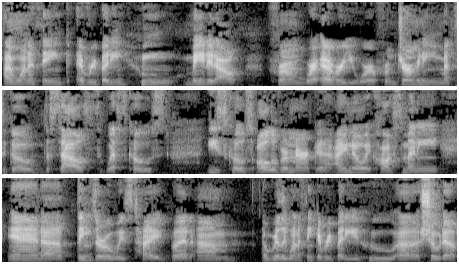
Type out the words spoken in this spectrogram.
I want to thank everybody who made it out from wherever you were, from Germany, Mexico, the South, West Coast, East Coast, all over America. I know it costs money and uh, things are always tight, but um, I really want to thank everybody who uh, showed up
